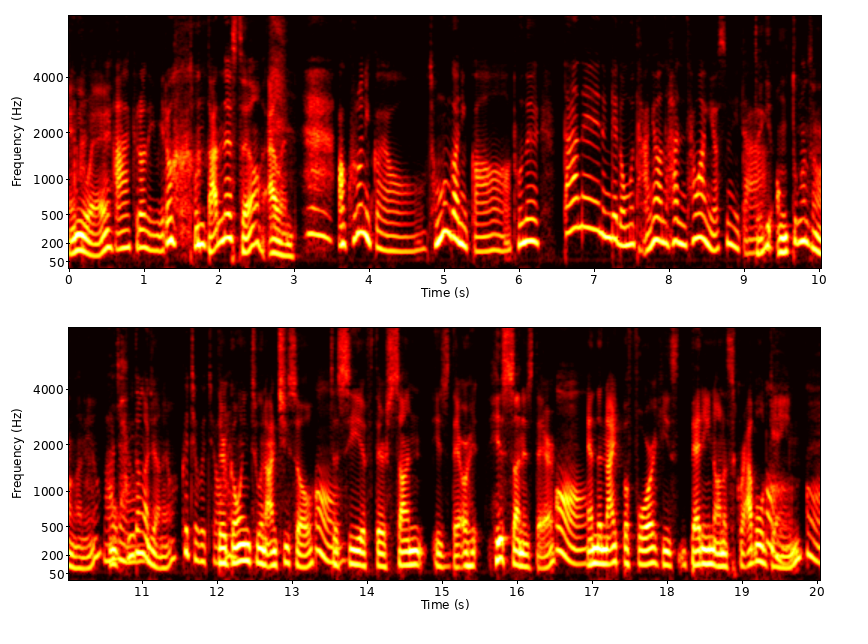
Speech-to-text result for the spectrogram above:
Anyway, 아, 그런 의미로? 돈 다 냈어요, 앨런. 아, 그러니까요. 전문가니까 돈을 따내는 게 너무 당연한 상황이었습니다. 되게 엉뚱한 상황 아니에요? 뭐 맞아요. 황당하지 않아요? 그쵸, 그쵸. They're 한- going to an anchiso 어. to see if their son is there, or his son is there. 어. And the night before, he's betting on a Scrabble game. 어.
